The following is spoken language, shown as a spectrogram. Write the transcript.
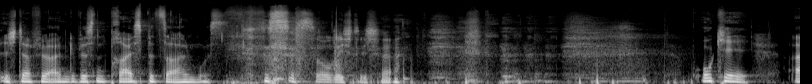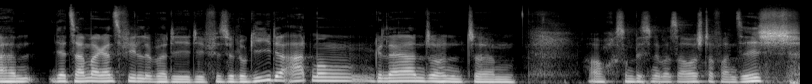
ich dafür einen gewissen Preis bezahlen muss. Das ist so richtig, ja. Okay, ähm, jetzt haben wir ganz viel über die, die Physiologie der Atmung gelernt und ähm, auch so ein bisschen über Sauerstoff an sich.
